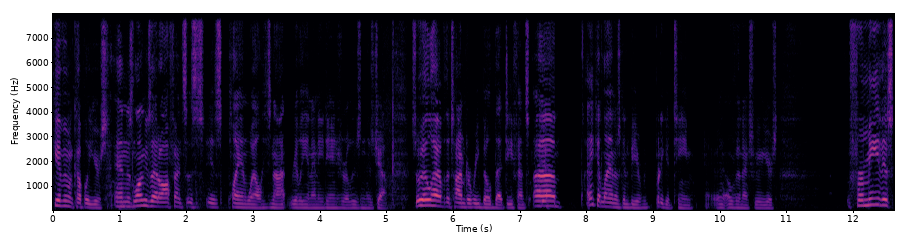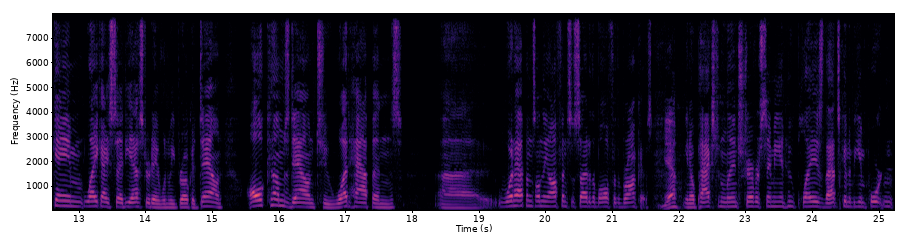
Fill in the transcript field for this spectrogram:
give him a couple of years, and as long as that offense is, is playing well, he's not really in any danger of losing his job. So he'll have the time to rebuild that defense. Um, I think Atlanta's going to be a pretty good team uh, over the next few years. For me, this game, like I said yesterday when we broke it down, all comes down to what happens. Uh, what happens on the offensive side of the ball for the Broncos? Yeah. You know, Paxton Lynch, Trevor Siemian, who plays, that's going to be important.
